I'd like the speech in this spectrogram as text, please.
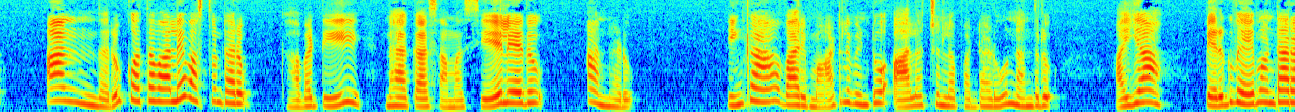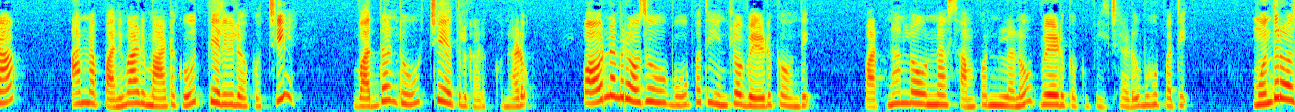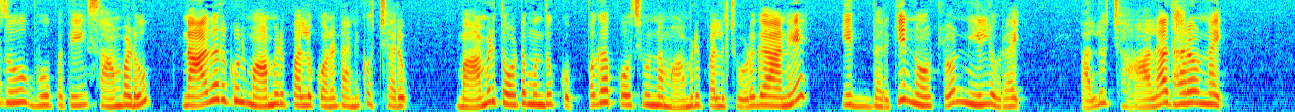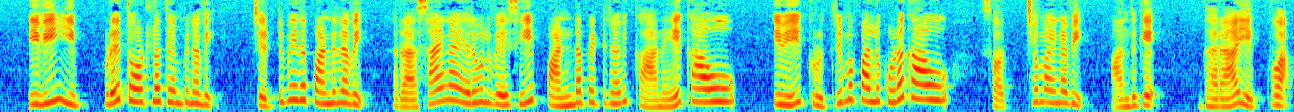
అందరూ కొత్త వాళ్ళే వస్తుంటారు. కాబట్టి నాకు ఆ సమస్యే లేదు. అన్నాడు. ఇంకా వారి మాటలు వింటూ ఆలోచనలో పడ్డాడు నందుడు. అయ్యా పెరుగు వేయమంటారా? అన్న పనివాడి మాటకు తెలివిలోకొచ్చి వద్దంటూ చేతులు కడుక్కున్నాడు. పౌర్ణమి రోజు భూపతి ఇంట్లో వేడుక ఉంది. పట్నంలో ఉన్న సంపన్నులను వేడుకకు పిలిచాడు భూపతి. ముందు రోజు భూపతి సాంబడు నాదర్గుల్ మామిడి పళ్ళు కొనటానికి వచ్చారు మామిడి తోట ముందు కుప్పగా పోసి ఉన్న మామిడి పళ్ళు చూడగానే ఇద్దరికి నోట్లో నీళ్ళురాయి పళ్ళు చాలా ధర ఉన్నాయి. ఇవి ఇప్పుడే తోటలో తెంపినవి. చెట్టు మీద పండినవి. రసాయన ఎరువులు వేసి పండపెట్టినవి కానే కావు. ఇవి కృత్రిమ పళ్ళు కూడా కావు. స్వచ్ఛమైనవి. అందుకే ధర ఎక్కువ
